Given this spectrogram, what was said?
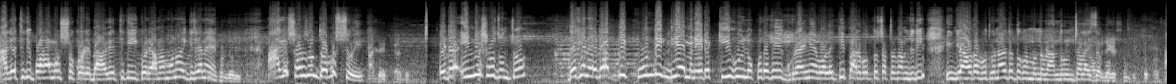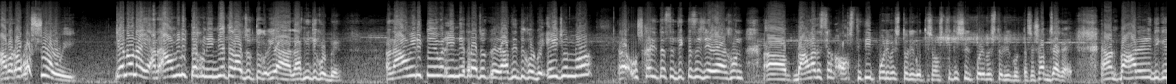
আগে থেকে পরামর্শ করে বা আগে থেকে ই করে আমার মনে হয় কি জানেন? আগে ষড়যন্ত্র অবশ্যই। এটা ইন্ডিয়া ষড়যন্ত্র। দেখেন এটা আপনি কোন দিক দিয়ে মানে এটা কি হইল কোথা থেকে ঘুরাই নিয়ে বলে কি পার্বত্য চট্টগ্রাম যদি ইন্ডিয়া আওতাভুক্ত না ততক্ষণ পর্যন্ত আন্দোলন চালাই যাবে। আবার অবশ্যই। কেন নাই? আর আওয়ামী লীগ তো এখন ইন্ডিয়াতে রাজত্ব করে- ইয়া, রাজনীতি করবে। রাজনীতি করবে। এই জন্য আহ, উস্কানি দিতেছে দেখতেছে যে এখন এখন পরিবেশ তৈরি করতেছে অস্থিতিশীল পরিবেশ তৈরি করতেছে সব জায়গায়। পাহাড়ের দিকে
